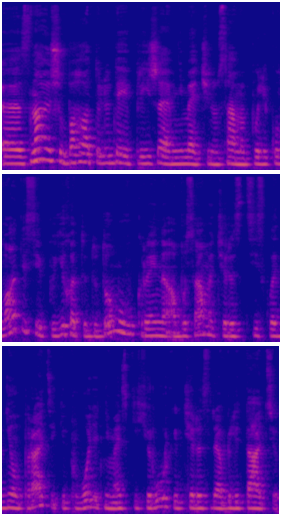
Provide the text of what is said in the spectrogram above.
е, Знаю, що багато людей приїжджає в Німеччину саме полікуватися і поїхати додому в Україну, або саме через ці складні операції, які проводять німецькі хірурги через реабілітацію.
